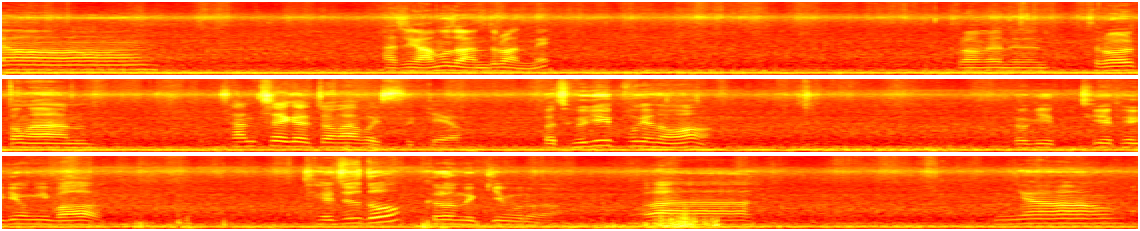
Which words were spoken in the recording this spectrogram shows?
안녕. 아직 아무도 안 들어왔네. 그러면은 들어올 동안 산책을 좀 하고 있을게요. 야, 되게 이쁘게 나와. 여기 뒤에 배경이 막 제주도 그런 느낌으로 나와. 와. 안녕.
